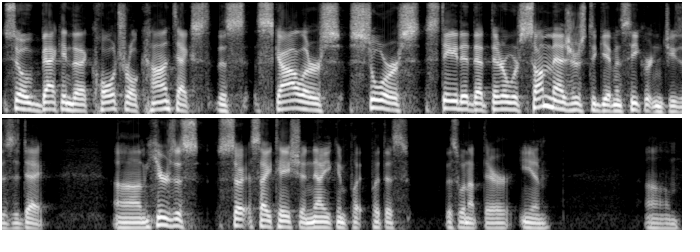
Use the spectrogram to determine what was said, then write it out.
so, back in the cultural context, this scholar's source stated that there were some measures to give in secret in Jesus' day. Um, here's c- citation. Now you can put, put this, this one up there, Ian. Um,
